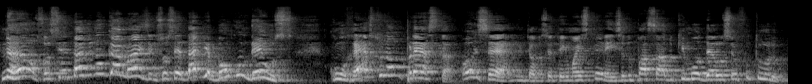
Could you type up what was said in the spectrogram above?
Não, sociedade nunca mais, sociedade é bom com Deus. Com o resto não presta. Pois é, então você tem uma experiência do passado que modela o seu futuro.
